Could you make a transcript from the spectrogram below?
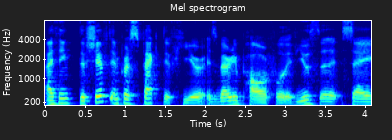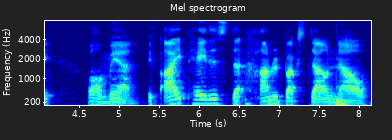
I think the shift in perspective here is very powerful. If you say, "Oh man, if I pay this hundred bucks down now,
